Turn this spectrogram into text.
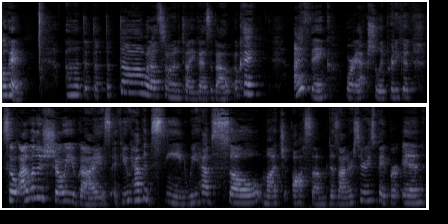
okay. Uh, da, da, da, da. What else do I want to tell you guys about? Okay, I think we're actually pretty good. So I want to show you guys, if you haven't seen, we have so much awesome designer series paper in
